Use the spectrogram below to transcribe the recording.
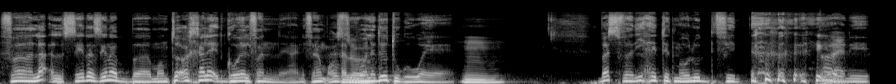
فلا السيدة زينب منطقة خلقت جوايا الفن يعني فاهم قصدي. ولدته جوايا يعني. بس فدي حتة مولود فين؟ يعني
